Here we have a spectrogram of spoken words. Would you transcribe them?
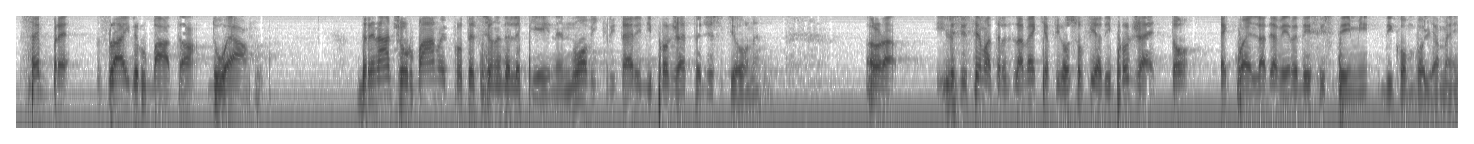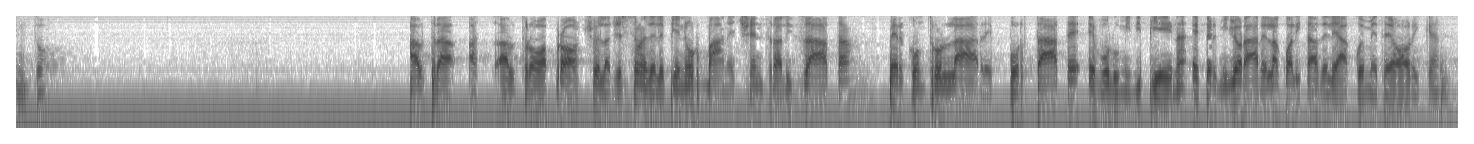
Sempre slide rubata 2A. Drenaggio urbano e protezione delle piene, nuovi criteri di progetto e gestione. Allora, sistema, la vecchia filosofia di progetto è quella di avere dei sistemi di convogliamento. Altra, altro approccio è la gestione delle piene urbane centralizzata per controllare portate e volumi di piena e per migliorare la qualità delle acque meteoriche.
